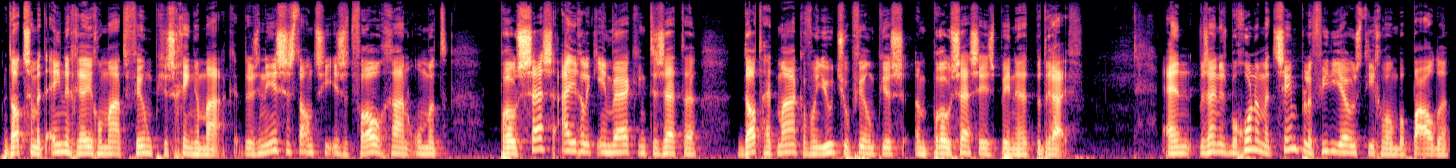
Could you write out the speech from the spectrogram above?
Dat ze met enige regelmaat filmpjes gingen maken. Dus in eerste instantie is het vooral gegaan om het proces eigenlijk in werking te zetten. Dat het maken van YouTube-filmpjes een proces is binnen het bedrijf. En we zijn dus begonnen met simpele video's die gewoon bepaalde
